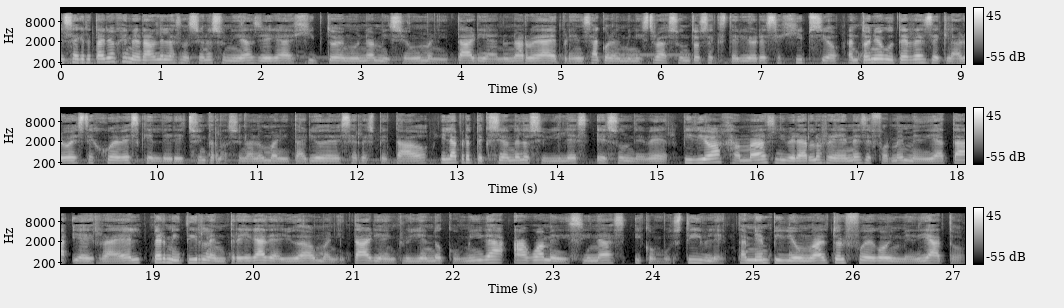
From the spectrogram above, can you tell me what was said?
El secretario general de las Naciones Unidas llega a Egipto en una misión humanitaria. En una rueda de prensa con el ministro de Asuntos Exteriores egipcio, Antonio Guterres declaró este jueves que el derecho internacional humanitario debe ser respetado y la protección de los civiles es un deber. Pidió a Hamas liberar los rehenes de forma inmediata y a Israel permitir la entrega de ayuda humanitaria, incluyendo comida, agua, medicinas y combustible. También pidió un alto el fuego inmediato.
